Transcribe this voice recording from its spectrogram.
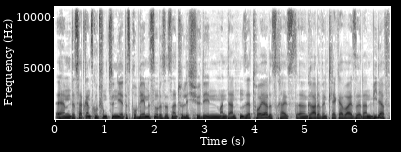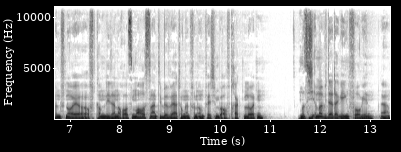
Ähm, das hat ganz gut funktioniert. Das Problem ist nur, das ist natürlich für den Mandanten sehr teuer. Das heißt, äh, gerade wenn kleckerweise dann wieder fünf neue, oft kommen die dann auch aus dem Ausland, die Bewertungen von irgendwelchen beauftragten Leuten, muss ich immer wieder dagegen vorgehen. Ja.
